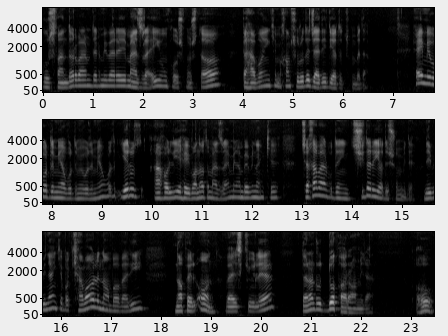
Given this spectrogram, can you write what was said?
گوسفندا رو برمیداره می‌بره مزرعه اون پشمشتا به هوای اینکه می‌خوام سرود جدید یادتون بدم. هی میبرده میآورده میبرده میآورده. یه روز اهالی حیوانات مزرعه میرن ببینن که چه خبر بوده این چی داره یادشون میده. می‌بینن که با کمال ناباوری ناپل اون و اسکیولر دارن رو دو پا را میرن. اوه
